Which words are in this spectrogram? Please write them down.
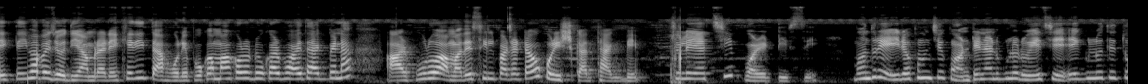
দেখতেইভাবে যদি আমরা রেখে দিই, তাহলে পোকামাকড়ও ঢোকার ভয় থাকবে না, আর পুরো আমাদের শিলপাটাটাও পরিষ্কার থাকবে। চলে যাচ্ছি পরের টিপসে। বন্ধুরা, এইরকম যে কন্টেনারগুলো রয়েছে, এগুলোতে তো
